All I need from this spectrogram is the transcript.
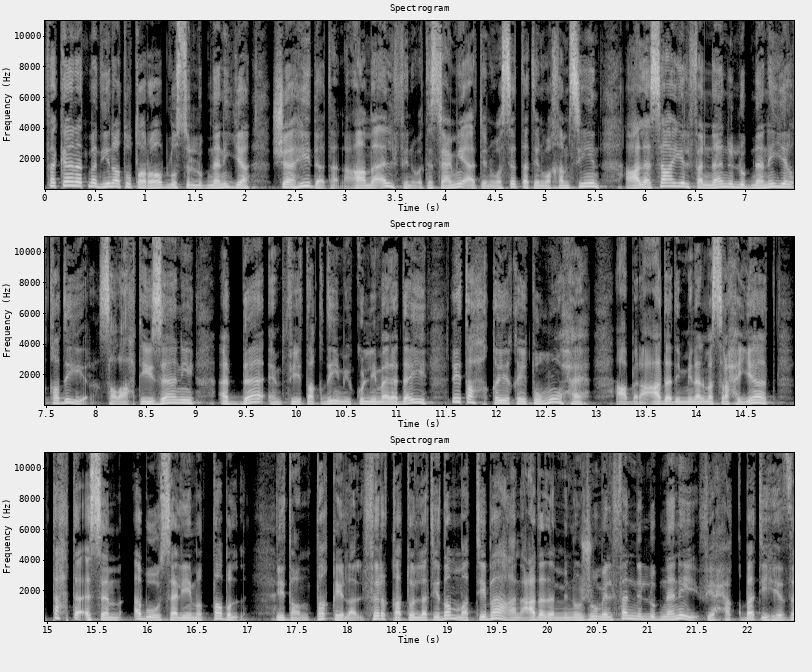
فكانت مدينة طرابلس اللبنانية شاهدة عام 1956 على سعي الفنان اللبناني القدير صلاح تيزاني الدائم في تقديم كل ما لديه لتحقيق طموحه عبر عدد من المسرحيات تحت اسم أبو سليم الطبل، لتنتقل الفرقة التي ضمت تباعا عددا من نجوم الفن اللبناني في حقبته الذهبية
